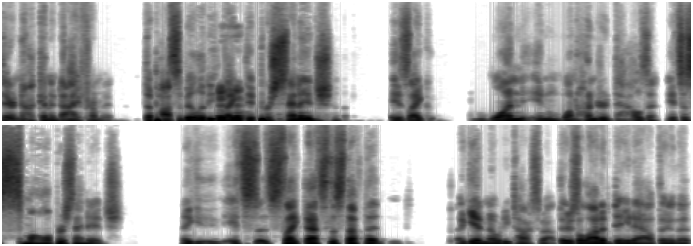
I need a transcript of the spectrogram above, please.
they're not going to die from it. The possibility, like mm-hmm. the percentage, is like one in one hundred thousand. It's a small percentage. Like it's it's like that's the stuff that again nobody talks about. There's a lot of data out there that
